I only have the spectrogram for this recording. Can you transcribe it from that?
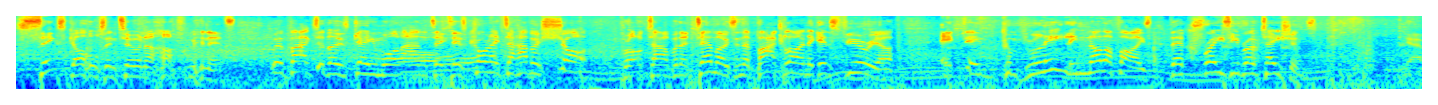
Six goals in two and a half minutes. We're back to those game one antics. It's Chronic to have a shot blocked out with the demos in the back line against Furia. It, it completely nullifies their crazy rotations. Yeah,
